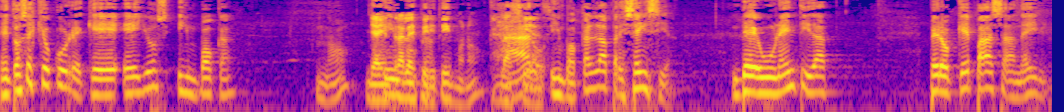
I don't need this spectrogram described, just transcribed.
Entonces, ¿qué ocurre? Que ellos invocan, ¿no? Ya entra el espiritismo, ¿no? La Claro, invocan la presencia de una entidad. Pero ¿qué pasa, Neil?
